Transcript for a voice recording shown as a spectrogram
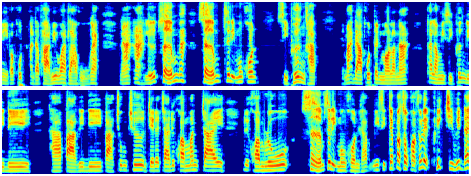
นี่พระพุทธอันธพาลวิวาทลาหูไงนะอะหรือเสริมนะเสริมสิริมงคลสีพึ่งครับ เห็นไหมดาวพุธเป็นมรณะ ถ้าเรามีสีพึ่งดีๆ ทาปากดีๆ ปากชุ่มชื่น เจรจาด้วยความมั่นใจ ด้วยความรู้ เสริมสิริมงคลครับ มีสิทธิ์จะประสบความสำเร็จพลิกชีวิตได้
